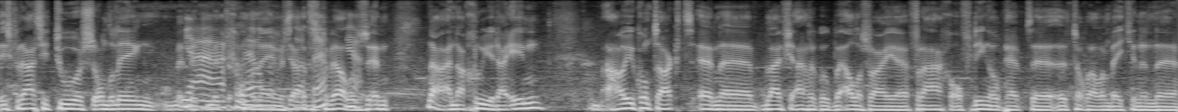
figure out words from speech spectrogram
inspiratietours onderling. Met, Ja, met, met de geweldig ondernemers. is Ja, dat, dat is geweldig. Ja. Dus en, nou, en dan groei je daarin. Hou je contact. En eh, blijf je eigenlijk ook bij alles waar je vragen of dingen op hebt. eh, toch wel een beetje een... eh,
